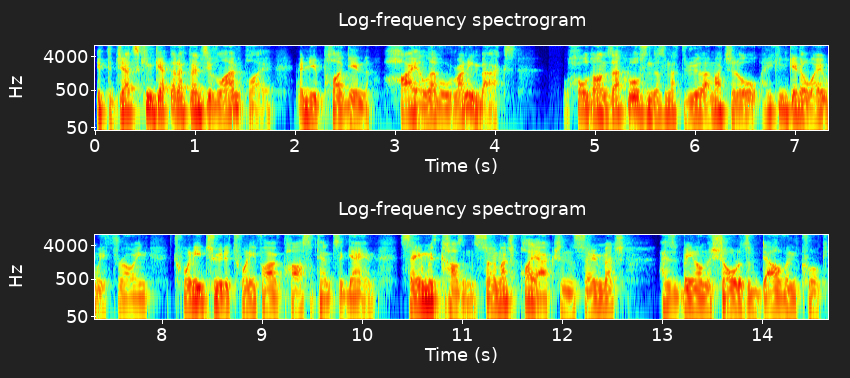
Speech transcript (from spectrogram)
If the Jets can get that offensive line play and you plug in higher level running backs, well, hold on, Zach Wilson doesn't have to do that much at all. He can get away with throwing 22 to 25 pass attempts a game. Same with Cousins. So much play action, so much has been on the shoulders of Dalvin Cook.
